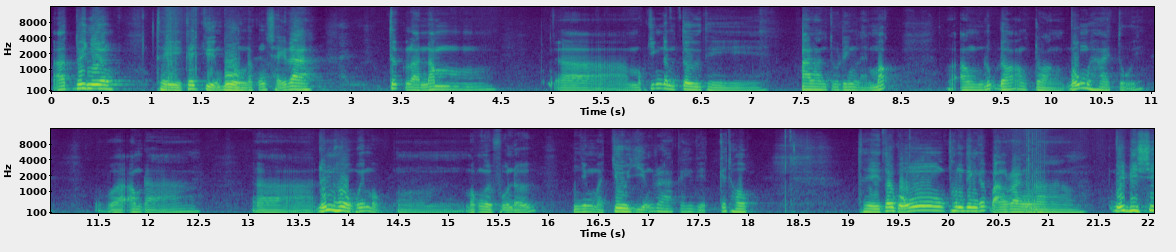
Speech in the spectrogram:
À, tuy nhiên thì cái chuyện buồn nó cũng xảy ra. Tức là năm à, 1954 thì Alan Turing lại mất. Và ông lúc đó ông tròn 42 tuổi. Và ông đã à, đính hôn với một một người phụ nữ. Nhưng mà chưa diễn ra cái việc kết hôn thì tôi cũng thông tin các bạn rằng là BBC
